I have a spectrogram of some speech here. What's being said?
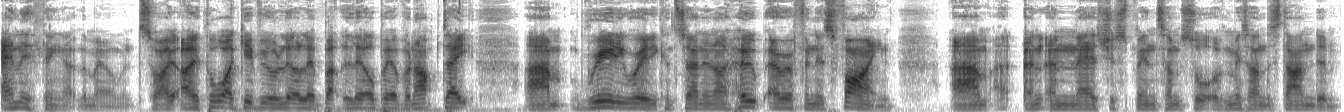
anything at the moment. So I, I thought I'd give you a little, a little bit of an update. Um, really, really concerning. I hope everything is fine. Um, and, and there's just been some sort of misunderstanding.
